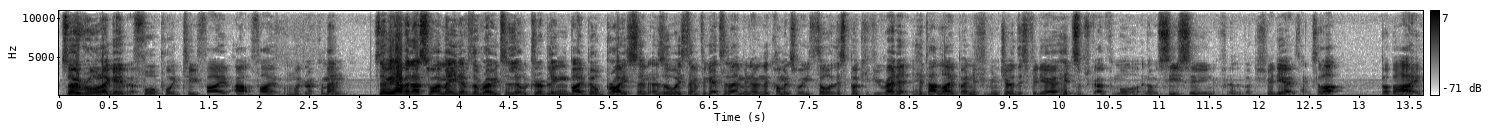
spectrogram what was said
So overall, I gave it a 4.25 out of 5 and would recommend. So we have it, that's what I made of The Road to Little Dribbling by Bill Bryson. As always, don't forget to let me know in the comments what you thought of this book. If you read it, hit that like button. If you've enjoyed this video, hit subscribe for more. And I will see you soon for another bookish video. Thanks a lot. Bye-bye.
